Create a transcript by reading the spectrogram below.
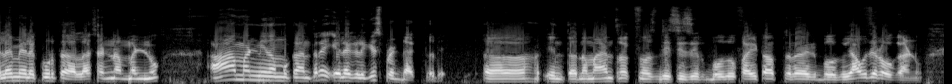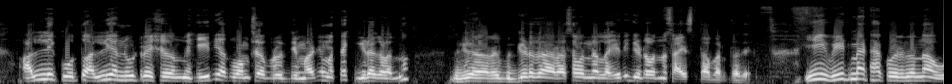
ಎಲೆ ಮೇಲೆ ಕೂರ್ತದಲ್ಲ ಸಣ್ಣ ಮಣ್ಣು ಆ ಮಣ್ಣಿನ ಮುಖಾಂತರ ಎಲೆಗಳಿಗೆ ಸ್ಪ್ರೆಡ್ ಆಗ್ತದೆ. ಎಂತ ನಮ್ಮ ಆಂಥ್ರಾಕ್ನೋಸ್ ಡಿಸೀಸ್ ಇರ್ಬೋದು ಫೈಟಾಪ್ತರ ಇರ್ಬೋದು, ಯಾವುದೇ ರೋಗಾಣು. ಅಲ್ಲಿ ಕೂತು ಅಲ್ಲಿಯ ನ್ಯೂಟ್ರಿಷನ್ ಅನ್ನು ಹೀರಿ ಅದು ವಂಶಾಭಿವೃದ್ಧಿ ಮಾಡಿ ಮತ್ತೆ ಗಿಡಗಳನ್ನು ಗಿಡದ ರಸವನ್ನೆಲ್ಲ ಹೀರಿ ಗಿಡವನ್ನು ಸಾಯಿಸ್ತಾ ಬರ್ತದೆ. ಈ ವೀಡ್ ಮ್ಯಾಟ್ ಹಾಕೋದ್ರಿಂದ ನಾವು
